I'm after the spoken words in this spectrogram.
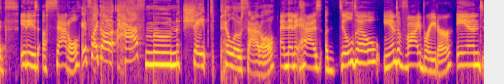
it? It is a saddle, It's like a half moon shaped pillow saddle. and then it has a dildo and a vibrator, and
